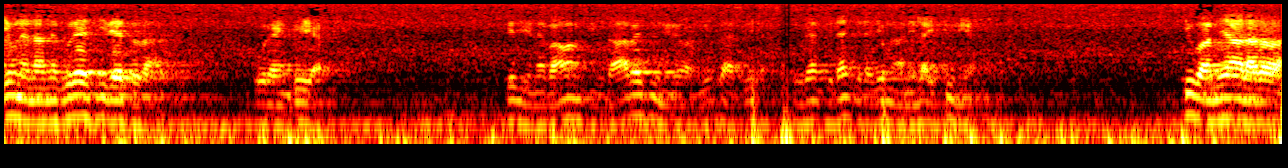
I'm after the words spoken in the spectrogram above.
ယုံနေတာနဲ့ကိုယ်ရဲ့ရှိတယ်ဆိုတာကိုယ်တိုင်တွေ့ရတယ်ဒီနေ့လည်းဘာမှမဖြစ်ဒါပဲရှိနေတော့ဒီစားတွေ့တယ်ကိုယ်ရဲ့ဒီတိုင်းဒီတိုင်းယုံနာနေလိုက်ရှိနေတယ်ကျူပါများလာတော့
